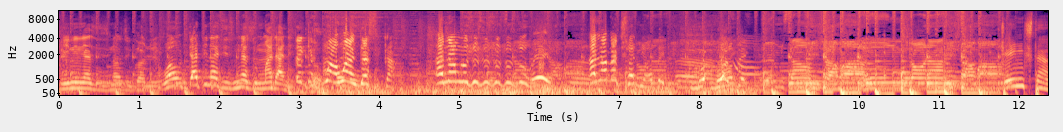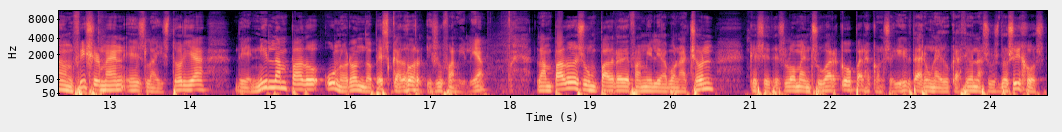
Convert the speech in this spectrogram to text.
Cleanliness is not godliness. Well, dirtiness is next to madness. Thank you. Wa wa Jessica. Anam no su su su su su. Anam be tso ni o be. Jamestown Fisherman es la historia de Neil Lampado, un orondo pescador y su familia. Lampado es un padre de familia bonachón que se desloma en su barco para conseguir dar una educación a sus dos hijos,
